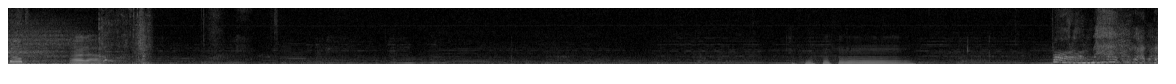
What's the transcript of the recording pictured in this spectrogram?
Listo. Hala. Por nada.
